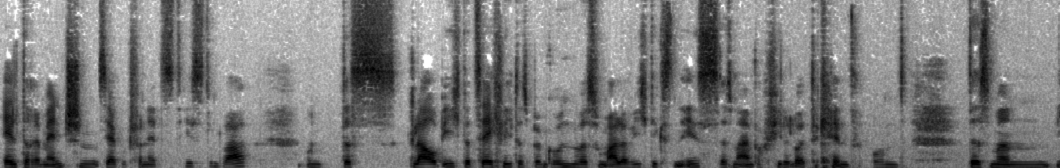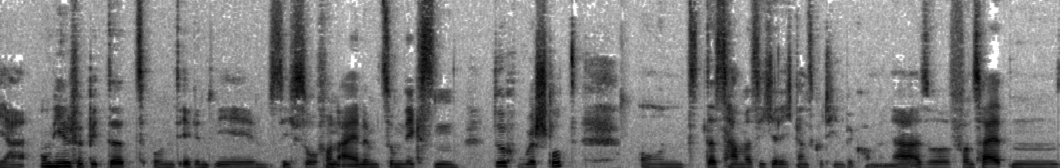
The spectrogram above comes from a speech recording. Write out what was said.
ältere Menschen sehr gut vernetzt ist und war. Und das glaube ich tatsächlich, dass beim Gründen was vom Allerwichtigsten ist, dass man einfach viele Leute kennt und dass man ja um Hilfe bittet und irgendwie sich so von einem zum nächsten durchwurschtelt. Und das haben wir sicherlich ganz gut hinbekommen. Ja? Also von Seiten,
